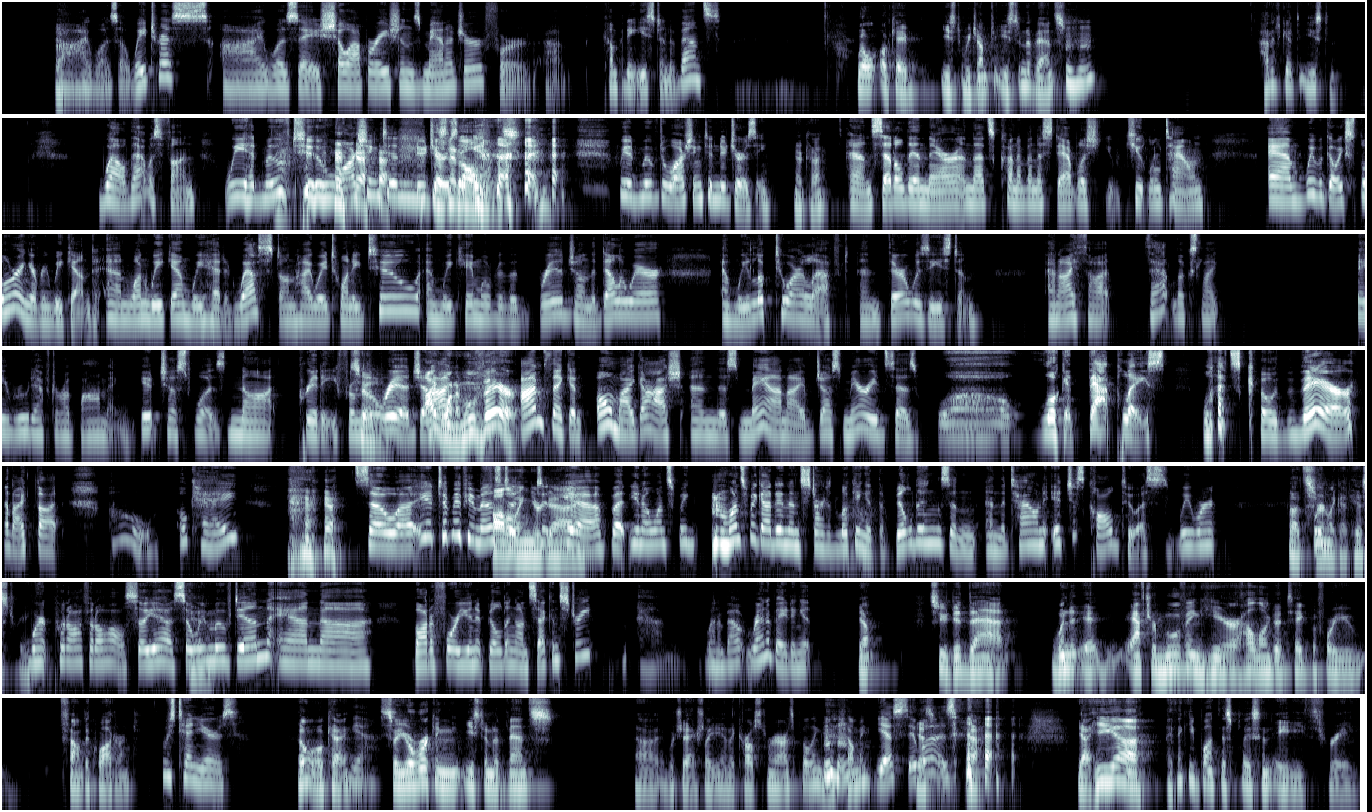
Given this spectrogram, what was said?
Yeah. I was a waitress. I was a show operations manager for uh, company Easton Events. Well, okay. East. We jumped to Easton events. Mm-hmm. How did you get to Easton? Well, that was fun. We had moved to Washington, New Jersey. always? we had moved to Washington, New Jersey. Okay. and settled in there and that's kind of an established cute little town And we would go exploring every weekend. And one weekend we headed west on Highway 22 and we came over the bridge on the Delaware and we looked to our left and there was Easton. And I thought, that looks like Beirut after a bombing. It just was not pretty from the bridge. And I want to move there. I'm thinking, oh my gosh. And this man I have just married says, whoa, look at that place. Let's go there. And I thought, oh, okay. So uh, it took me a few minutes. to- Following your to- guide. Yeah, but you know, once we once we got in and started looking at the buildings and and the town, it just called to us. We weren't well, it's certainly got history. weren't put off at all. So yeah, so we moved in and uh, bought a four unit building on Second Street and went about renovating it. Yeah. So you did that. When did it, after moving here, how long did it take before you found the quadrant? It was ten years. Oh, okay. Yeah. So you're working Easton Events, uh, which actually in the Carlson Arts Building. Did you Mhm. tell me? Yes, it Yes. was. Yeah. Yeah. He, uh, I think he bought this place in '83.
